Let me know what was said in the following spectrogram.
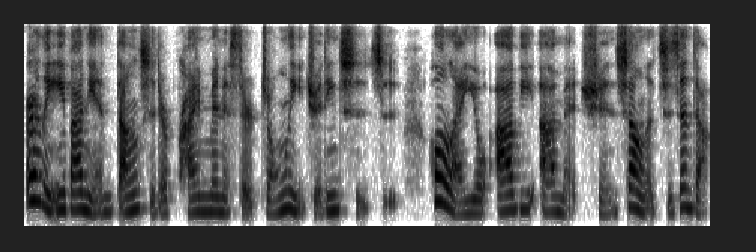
二零一八年，当时的 Prime Minister 总理决定辞职，后来由 Abiy Ahmed 选上了执政党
